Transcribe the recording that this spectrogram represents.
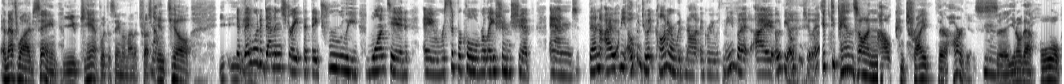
And that's why I'm saying you can't put the same amount of trust No. until. y- If they were to demonstrate that they truly wanted a reciprocal relationship and then I would be open to it. Connor would not agree with me, but I would be open to it. It depends on how contrite their heart is. Hmm. Uh, you know, that whole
